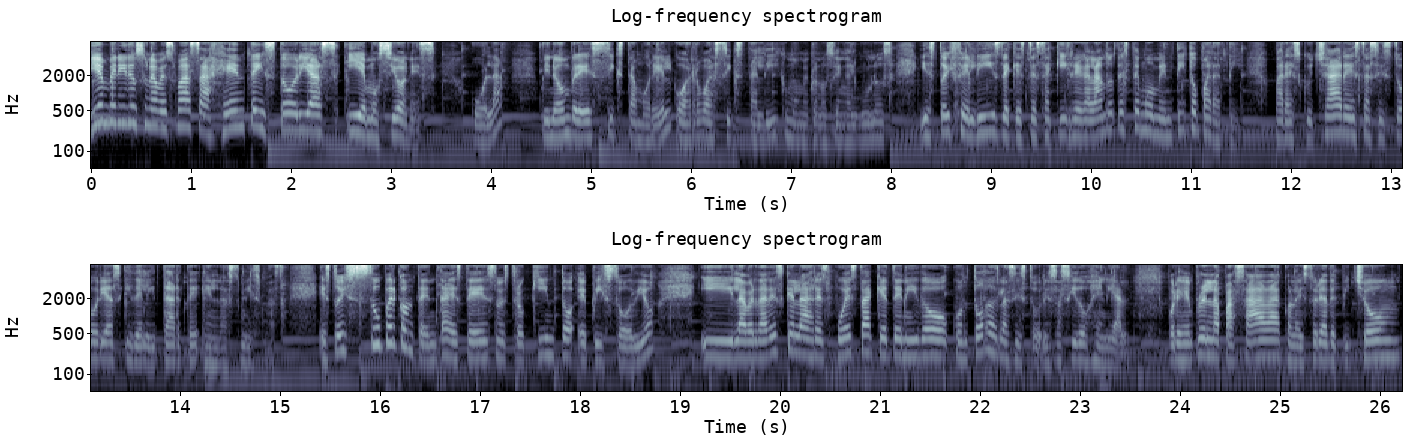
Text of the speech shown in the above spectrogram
Bienvenidos una vez más a Gente, Historias y Emociones. Hola, mi nombre es Sixta Morel o arroba Sixta Lee, como me conocen algunos, y estoy feliz de que estés aquí regalándote este momentito para ti, para escuchar estas historias y deleitarte en las mismas. Estoy súper contenta, este es nuestro quinto episodio y la verdad es que la respuesta que he tenido con todas las historias ha sido genial. Por ejemplo, en la pasada, con la historia de Pichón,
